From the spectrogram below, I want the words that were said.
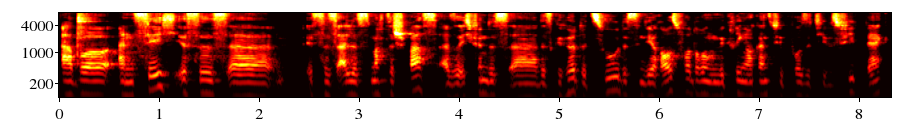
aber an sich ist es, äh, ist es alles, macht es Spaß. Also ich finde, es, äh, das gehört dazu, das sind die Herausforderungen wir kriegen auch ganz viel positives Feedback.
